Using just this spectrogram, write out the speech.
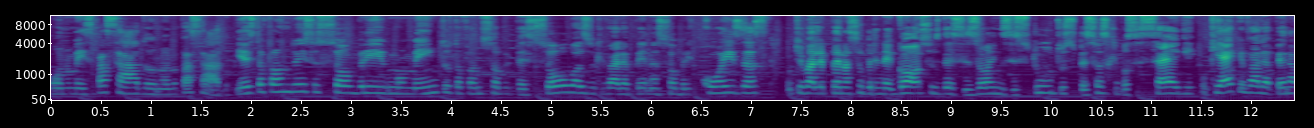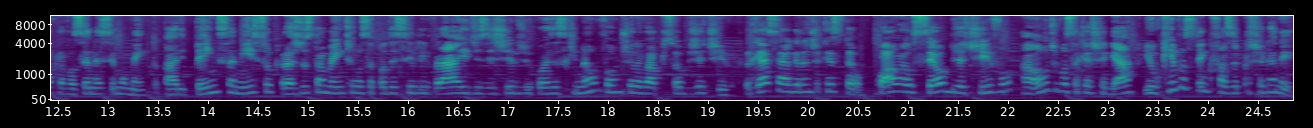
ou no mês passado passado, no ano passado. E eu estou falando isso sobre momento, estou falando sobre pessoas, o que vale a pena sobre coisas, o que vale a pena sobre negócios, decisões, estudos, pessoas que você segue, o que é que vale a pena para você nesse momento. Pare e pensa nisso para justamente você poder se livrar e desistir de coisas que não vão te levar para o seu objetivo. Porque essa é a grande questão. Qual é o seu objetivo, aonde você quer chegar e o que você tem que fazer para chegar nele.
